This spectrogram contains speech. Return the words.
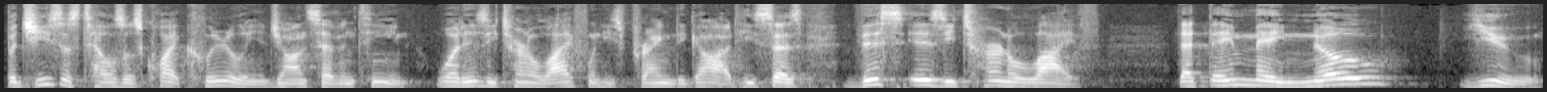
But Jesus tells us quite clearly in John 17 what is eternal life when he's praying to God. He says, This is eternal life, that they may know you,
